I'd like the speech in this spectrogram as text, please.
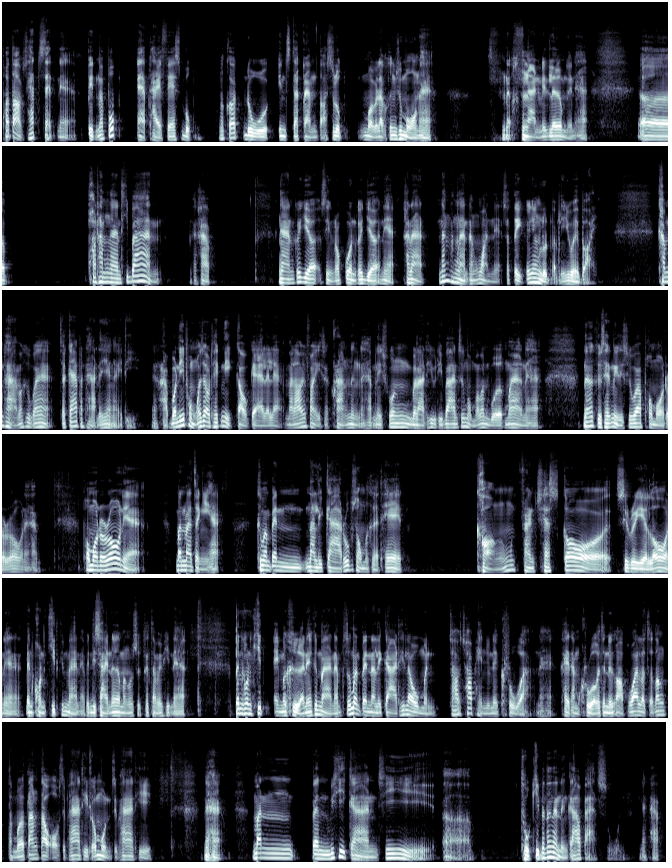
พอตอบแชทเสร็จเนี่ยปิดมาปุ๊บแอบถ่าย Facebook แล้วก็ดู Instagram ต่อสรุปหมดเวลาครึ่งชั่วโมงนะฮะ งานไม่เริ่มเลยนะฮะออพอทำงานที่บ้านนะครับ งานก็เยอะสิ่งรบกวนก็เยอะเนี่ย ขนาดนั่งทำงานทั้งวันเนี่ยสติก็ยังหลุดแบบนี้อยู่บ่อยๆคำถามก็คือว่าจะแก้ปัญหาได้ยังไงดีนะครับวันนี้ผมก็จะเอาเทคนิคเก่าแก่เลยแหละมาเล่าให้ฟังอีกสักครั้งหนึ่งนะครับในช่วงเวลาที่อยู่ที่บ้าน ซึ่งผมว่ามัน work มากนะฮะนั่นก็คือเทคนิคที่ชื่อว่า pomodoro นะครับ pomodoro เนี่ยมันมาจากอย่างนี้ฮะคือมันเป็นนาฬิการูปทรงมะเขือเทศ ของ Francesco Cirillo เนี่ยเป็นคนคิดขึ้นมาเนี่ยเป็นดีไซเนอร์มันรู้สึกถ้าจำไม่ผิดนะฮะเป็นคนคิดไอ้มะเขือเนี่ยขึ้นมานะซึ่งมันเป็นนาฬิกาที่เราเหมือนชอบชอบเห็นอยู่ในครัวนะฮะใครทำครัวก็จะนึกออกเพราะว่าเราจะต้องสมมติตั้งเตาอบ15 ทีแล้วก็หมุน 15 ทีนะฮะมันเป็นวิธีการที่ถูกคิดมาตั้งแต่ 1980 นะครับ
